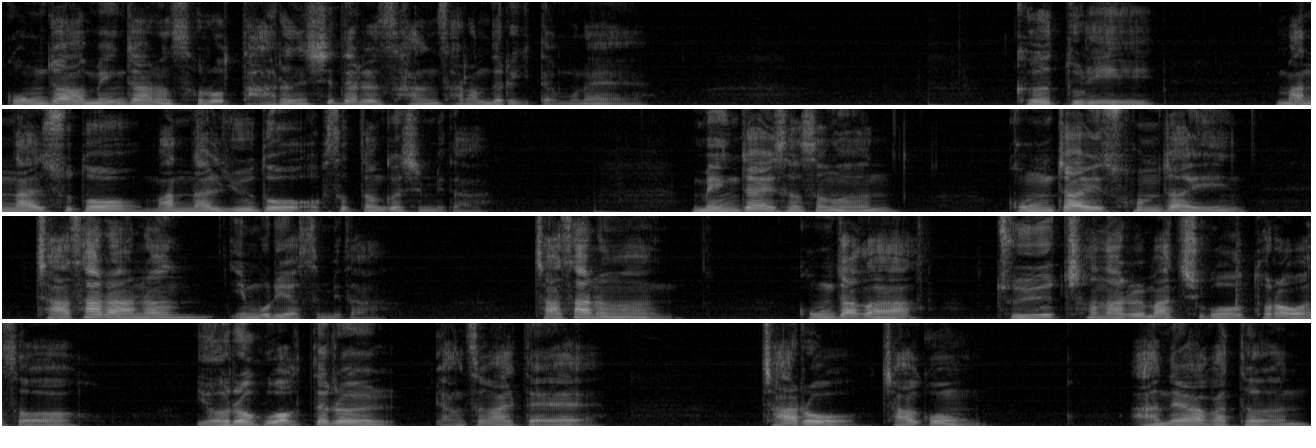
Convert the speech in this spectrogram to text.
공자와 맹자는 서로 다른 시대를 산 사람들이기 때문에 그 둘이 만날 수도 만날 이유도 없었던 것입니다. 맹자의 서성은 공자의 손자인 자사라는 인물이었습니다. 자사는 공자가 주유천하를 마치고 돌아와서 여러 후학들을 양성할 때 자로, 자공, 아내와 같은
